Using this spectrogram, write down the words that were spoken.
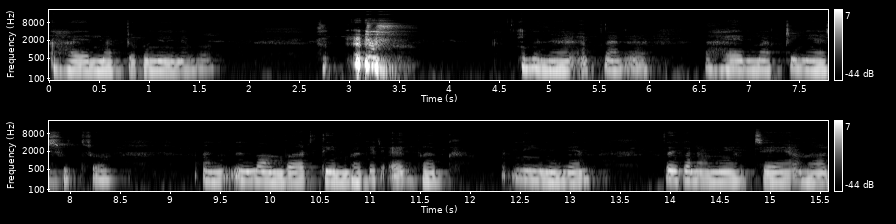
হাইয়ের মাপটুকু নিয়ে নেব। এখানে আপনার হাইয়ের মাপটি নেওয়ার সূত্র লম্বার তিন ভাগের এক ভাগ নিয়ে নেবেন। তো এখানে আমি হচ্ছে আমার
